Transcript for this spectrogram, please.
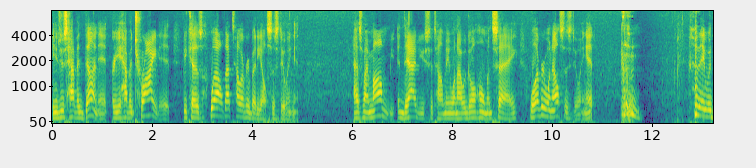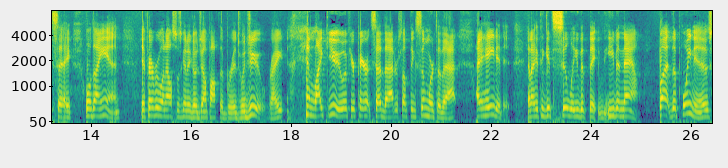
You just haven't done it or you haven't tried it because, well, that's how everybody else is doing it. As my mom and dad used to tell me when I would go home and say, well, everyone else is doing it, they would say, well, Diane, if everyone else was going to go jump off the bridge, would you, right? And like you, if your parents said that or something similar to that, I hated it. And I think it's silly that they, even now. But the point is,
